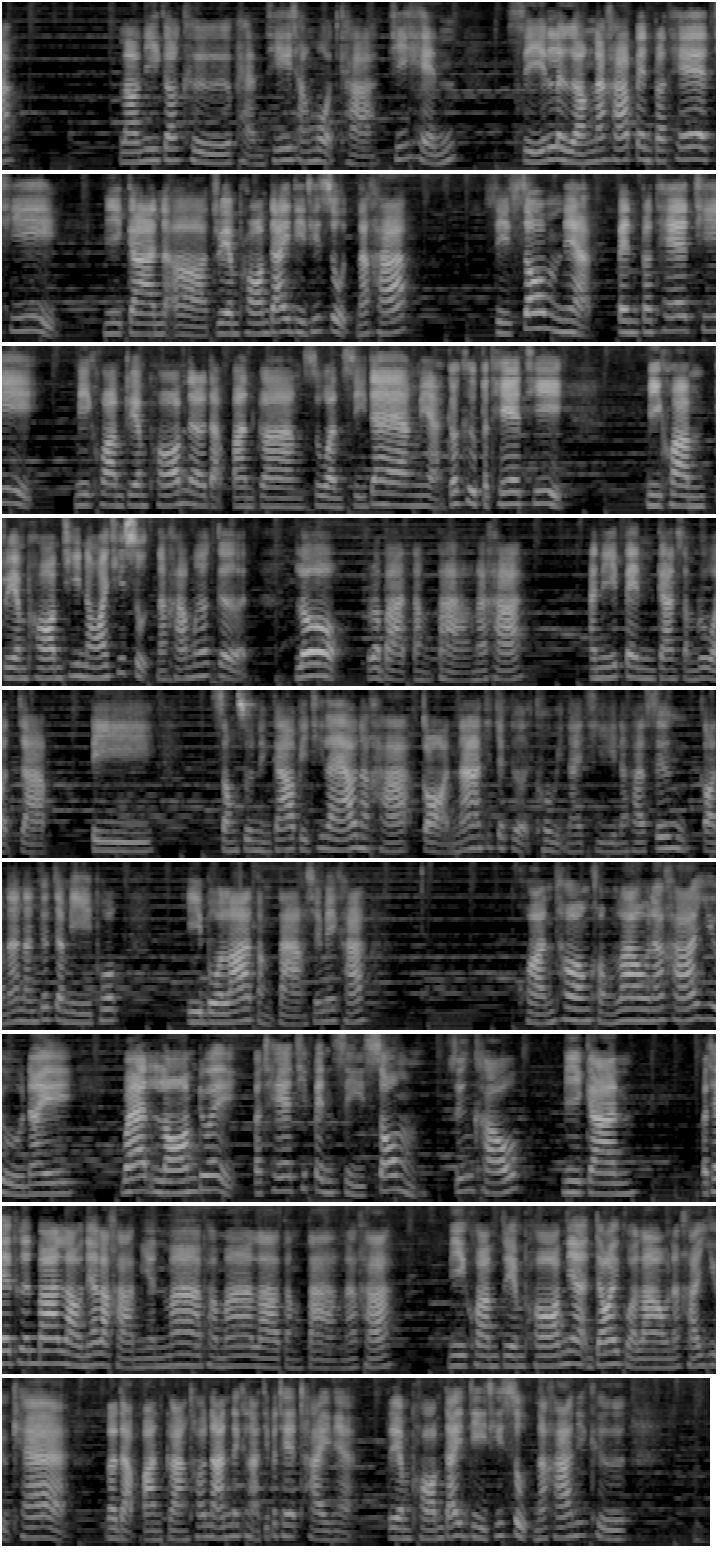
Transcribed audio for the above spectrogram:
แล้วนี่ก็คือแผนที่ทั้งหมดค่ะ ที่เห็นสีเหลืองนะคะ เป็นประเทศที่มีการเตรียมพร้อมได้ดีที่สุดนะคะ สีส้มเนี่ยเป็นประเทศที่มีความเตรียมพร้อมในระดับปานกลาง ส่วนสีแดงเนี่ยก็คือประเทศที่มีความเตรียมพร้อมที่น้อยที่สุดนะคะ เมื่อเกิดโรคระบาดต่างๆนะคะ อันนี้เป็นการสำรวจจากปี 2019 ปีที่แล้วนะคะ ก่อนหน้าที่จะเกิดโควิด -19 นะคะ ซึ่งก่อนหน้านั้นก็จะมีพวกอีโบลาต่างๆ ใช่ไหมคะ ขวานทองของเรานะคะอยู่ในแวดล้อมด้วยประเทศที่เป็นสีส้ม ซึ่งเขามีการประเทศเพื่อนบ้านเราเนี่ยแหละค่ะเมียนมาพม่าลาวต่างๆนะคะ มีความเตรียมพร้อมเนี่ยด้อยกว่าเรานะคะอยู่แค่ ระดับปานกลางเท่านั้นในขณะที่ประเทศไทยเนี่ยเตรียมพร้อมได้ดีที่สุดนะคะ นี่คือ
